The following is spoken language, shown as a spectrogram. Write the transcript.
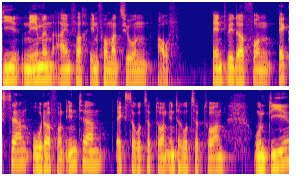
die nehmen einfach Informationen auf entweder von extern oder von intern, Exterozeptoren, Interozeptoren und die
